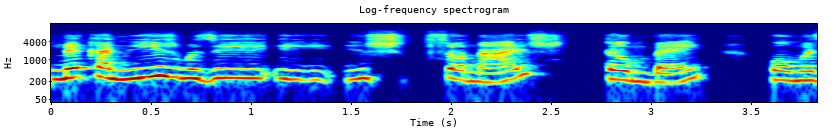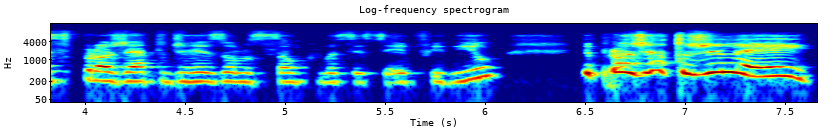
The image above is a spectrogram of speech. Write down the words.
mecanismos e, e institucionais também, como esse projeto de resolução que você se referiu, e projetos de lei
